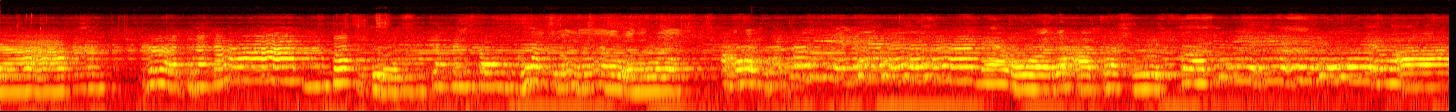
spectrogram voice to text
ยามเทิดพระนามต้องกลุ่มจังเป็นตรงควงโลเอาพระไทยแนวราชสุดตอนนี้ว่า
